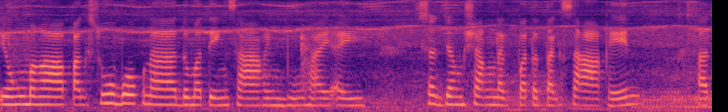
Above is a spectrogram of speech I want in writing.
yung mga pagsubok na dumating sa aking buhay ay sadyang siyang nagpatatag sa akin at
